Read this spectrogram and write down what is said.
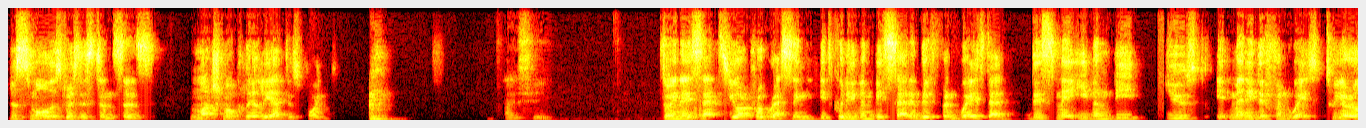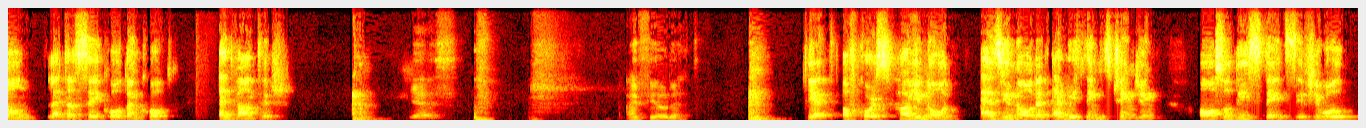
the smallest resistances much more clearly at this point. I see. So in a sense, you are progressing. It could even be said in different ways that this may even be used in many different ways to your own, let us say, quote unquote, advantage. Yes, I feel that. Yet, of course, how you know, as you know that everything is changing, also these states, if you will,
